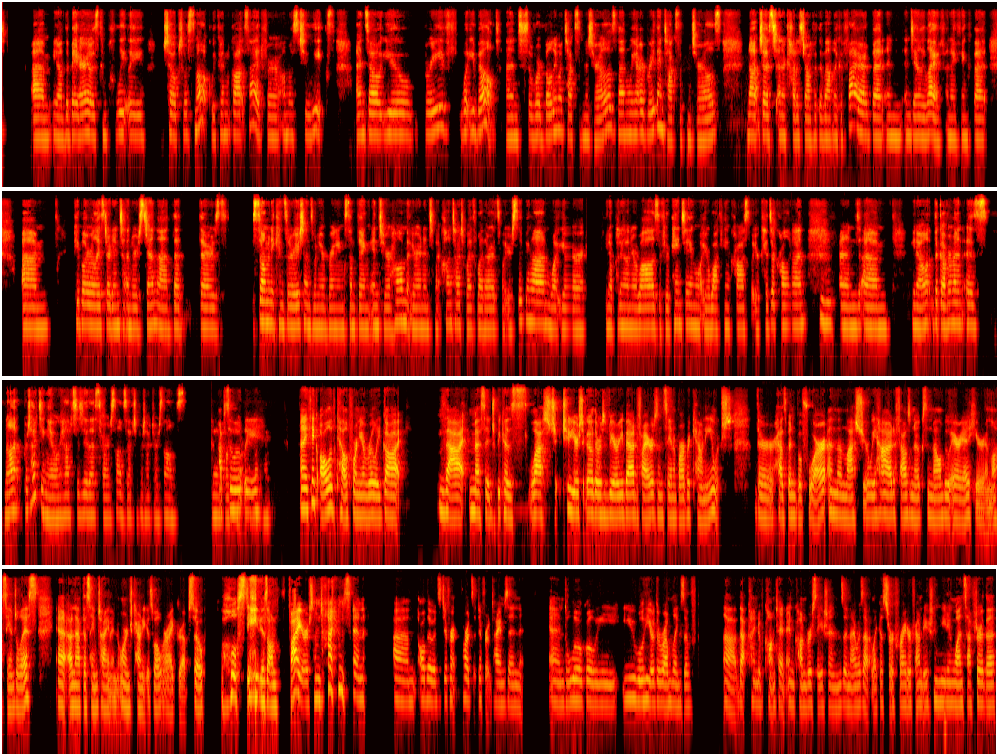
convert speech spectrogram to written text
um, you know, the Bay Area was completely choked with smoke. We couldn't go outside for almost two weeks. And so you breathe what you build. And so we're building with toxic materials, then we are breathing toxic materials, not just in a catastrophic event like a fire, but in, in daily life. And I think that um, people are really starting to understand that, that there's so many considerations when you're bringing something into your home that you're in intimate contact with, whether it's what you're sleeping on, what you're you know putting on your walls if you're painting what you're walking across what your kids are crawling on. Mm-hmm. and um, you know the government is not protecting you. We have to do this for ourselves. We have to protect ourselves. Absolutely. And i think all of california really got that message because last two years ago there was very bad fires in santa barbara county which there has been before. And then last year we had Thousand Oaks and Malibu area here in Los Angeles, and at the same time in Orange County as well, where I grew up. So the whole state is on fire sometimes, and um, although it's different parts at different times, and and locally you will hear the rumblings of uh, that kind of content and conversations. And I was at like a Surf Surfrider Foundation meeting once after the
